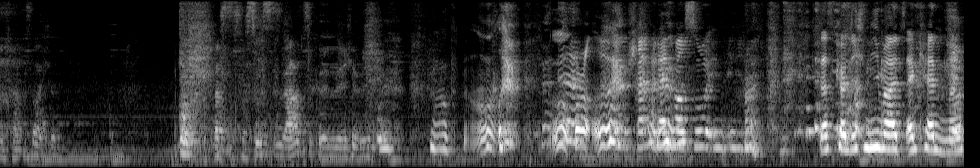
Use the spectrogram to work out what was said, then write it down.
Mit Handzeichen. Ist, nachzubilden, wie ich nicht. Schreib halt einfach so in, in die Luft. Das könnte ich niemals erkennen, ne?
